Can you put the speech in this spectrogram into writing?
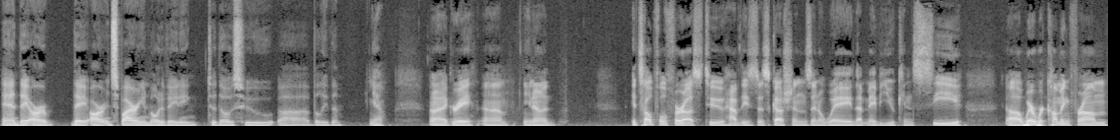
and they are they are inspiring and motivating to those who uh, believe them. Yeah, I agree. Um, you know, it's helpful for us to have these discussions in a way that maybe you can see uh, where we're coming from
